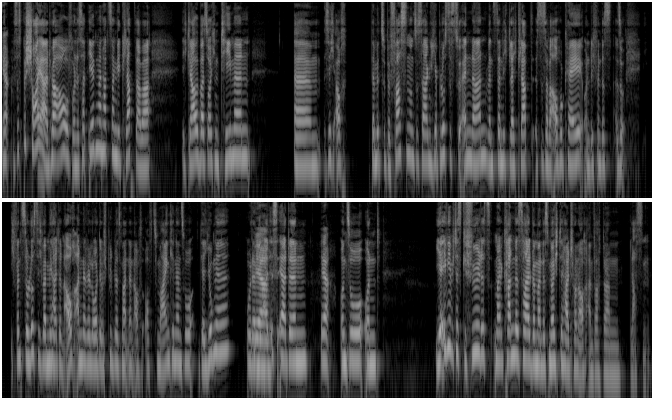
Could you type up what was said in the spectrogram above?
Ja. Das ist bescheuert, hör auf. Und es hat irgendwann hat es dann geklappt, aber ich glaube, bei solchen Themen ähm, sich auch damit zu befassen und zu sagen, ich habe Lust, das zu ändern. Wenn es dann nicht gleich klappt, ist es aber auch okay. Und ich finde das, also ich finde es so lustig, weil mir halt dann auch andere Leute im Spielplatz meinten dann auch oft zu meinen Kindern so, der Junge oder wie Ja. alt ist er denn? Ja. Und so. Und ja, irgendwie habe ich das Gefühl, dass man kann das halt, wenn man das möchte, halt schon auch einfach dann lassen.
